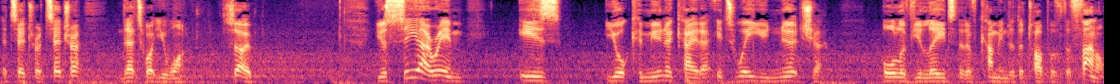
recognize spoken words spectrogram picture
etc., etc., that's what you want. So, your CRM is your communicator, it's where you nurture all of your leads that have come into the top of the funnel.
